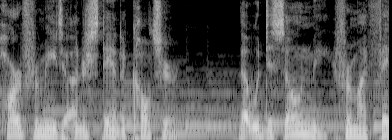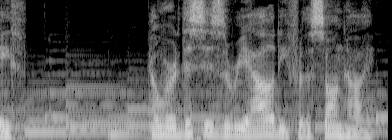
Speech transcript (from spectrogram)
hard for me to understand a culture that would disown me for my faith. However, this is the reality for the Songhai.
